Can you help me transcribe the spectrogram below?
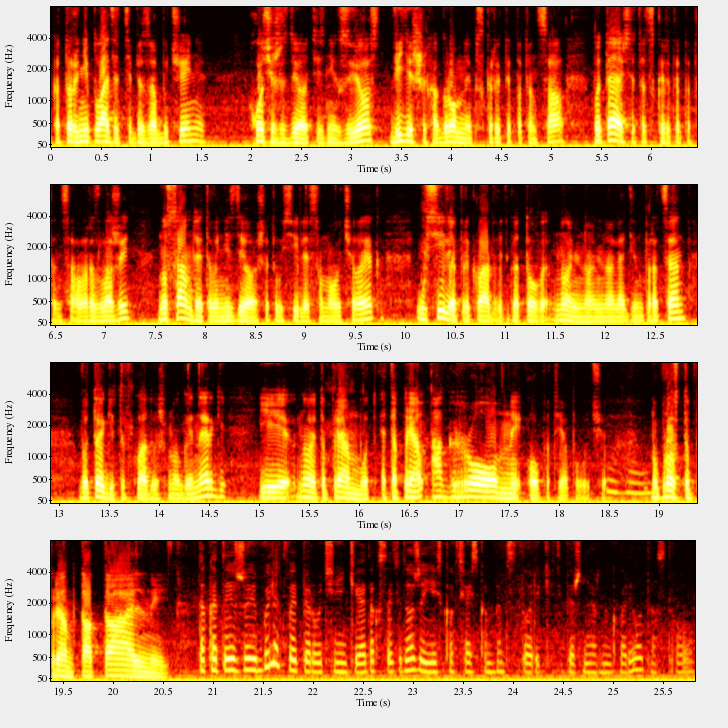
которые не платят тебе за обучение, хочешь сделать из них звезд, видишь их огромный скрытый потенциал, пытаешься этот скрытый потенциал разложить, но сам ты этого не сделаешь, это усилие самого человека. Усилия прикладывать готовы 0,001%. В итоге ты вкладываешь много энергии, и ну, это прям вот, это прям огромный опыт я получил. Угу. Ну просто прям тотальный. Так это же и были твои первые ученики. Это, кстати, тоже есть как часть компенсаторики. Тебе же, наверное, говорил это астролог.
